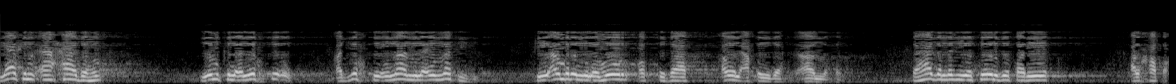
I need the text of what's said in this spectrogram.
لكن آحادهم يمكن أن يخطئوا. قد يخطئ إمام من أئمته في أمر من أمور الصفات أو العقيدة عامة. فهذا الذي يكون بطريق الخطأ.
